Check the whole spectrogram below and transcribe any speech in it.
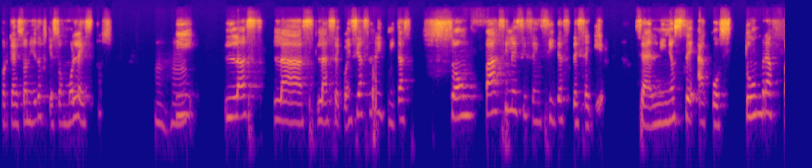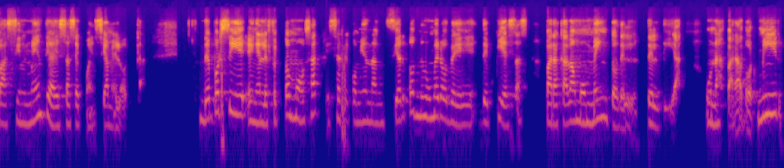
porque hay sonidos que son molestos. Y las, las, las secuencias rítmicas son fáciles y sencillas de seguir. O sea, el niño se acostumbra fácilmente a esa secuencia melódica. De por sí, en el efecto Mozart se recomiendan cierto número de, de piezas para cada momento del, del, día. Unas para dormir,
